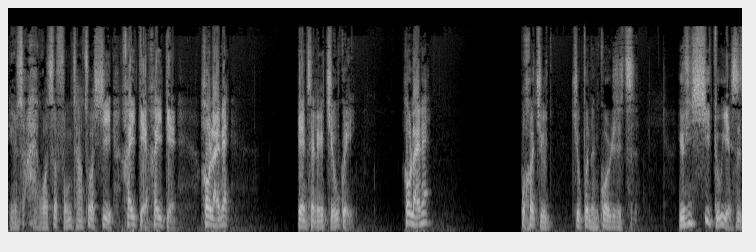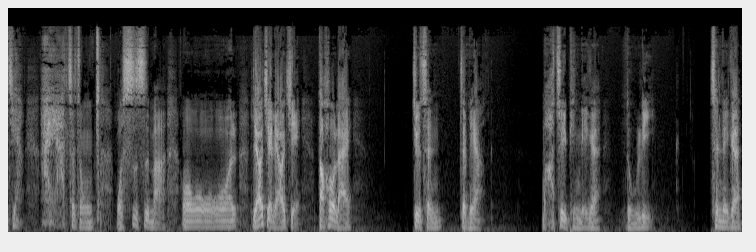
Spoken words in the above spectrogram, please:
有人说：“哎，我是逢场作戏，喝一点，喝一点。”后来呢，变成了个酒鬼。后来呢，不喝酒就不能过日子。有些吸毒也是这样。哎呀，这种我试试嘛，我我我我了解了解，到后来就成怎么样麻醉品的一个。奴隶成了一个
